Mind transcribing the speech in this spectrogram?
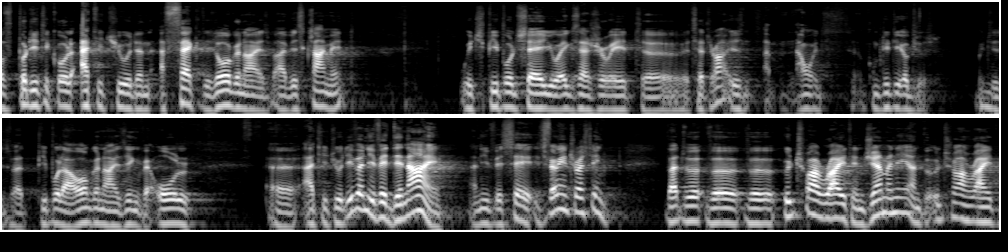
of political attitude and affect is organized by this climate, which people say you exaggerate, uh, etc., is um, now it's completely obvious, which is that people are organizing their whole uh, attitude, even if they deny and if they say it's very interesting that the, the, the ultra right in Germany and the ultra right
